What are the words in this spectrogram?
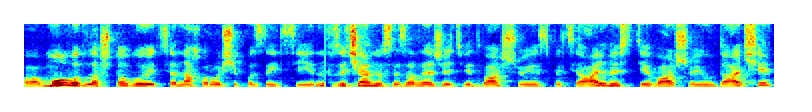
мови влаштовуються на хороші позиції. Ну, звичайно, все залежить від вашої спеціальності, вашої удачі,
